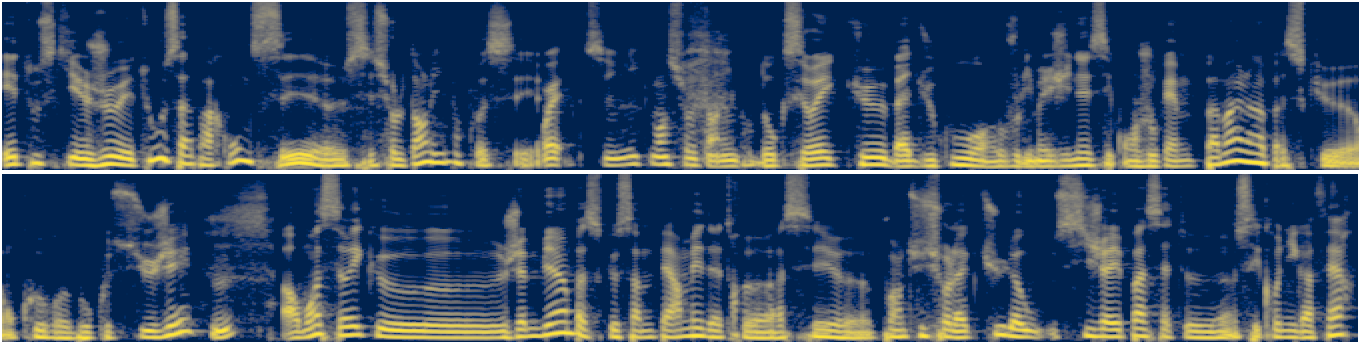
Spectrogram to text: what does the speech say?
Et tout ce qui est jeu et tout, ça par contre, c'est euh, c'est sur le temps libre quoi. C'est ouais, c'est uniquement sur le temps libre. Donc c'est vrai que bah du coup, vous l'imaginez, c'est qu'on joue quand même pas mal hein, parce que on couvre beaucoup de sujets. Mmh. Alors moi, c'est vrai que j'aime bien parce que ça me permet d'être assez euh, pointu sur l'actu là où si j'avais pas cette euh, ces chroniques à faire,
